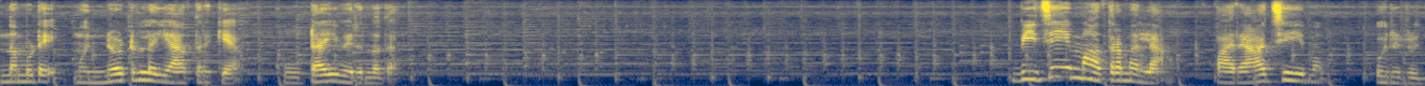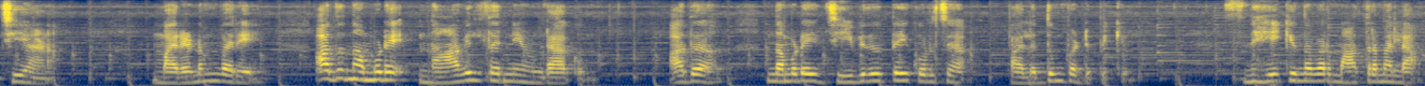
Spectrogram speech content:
നമ്മുടെ മുന്നോട്ടുള്ള യാത്രയ്ക്ക് കൂട്ടായി വരുന്നത്. വിജയം മാത്രമല്ല പരാജയവും ഒരു രുചിയാണ്. മരണം വരെ അത് നമ്മുടെ നാവിൽ തന്നെ ഉണ്ടാകും. അത് നമ്മുടെ ജീവിതത്തെക്കുറിച്ച് പലതും പഠിപ്പിക്കും. സ്നേഹിക്കുന്നവർ മാത്രമല്ല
